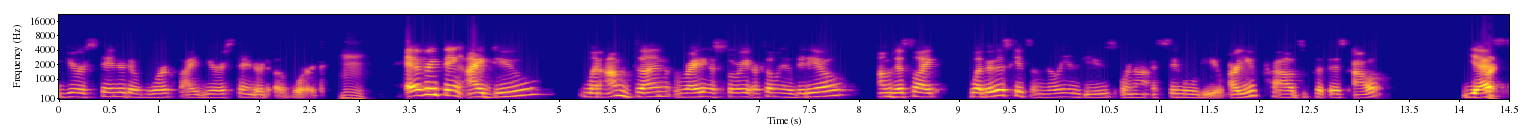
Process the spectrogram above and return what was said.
your standard of work by your standard of work. Mm. Everything I do, when I'm done writing a story or filming a video, I'm just like, whether this gets a million views or not a single view, are you proud to put this out? Yes,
